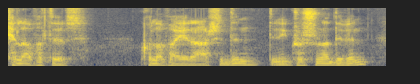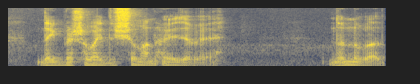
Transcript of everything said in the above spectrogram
খেলাফতের খোলাফায়ের আসেন তিনি ঘোষণা দেবেন, দেখবেন সবাই দৃশ্যমান হয়ে যাবে। ধন্যবাদ।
